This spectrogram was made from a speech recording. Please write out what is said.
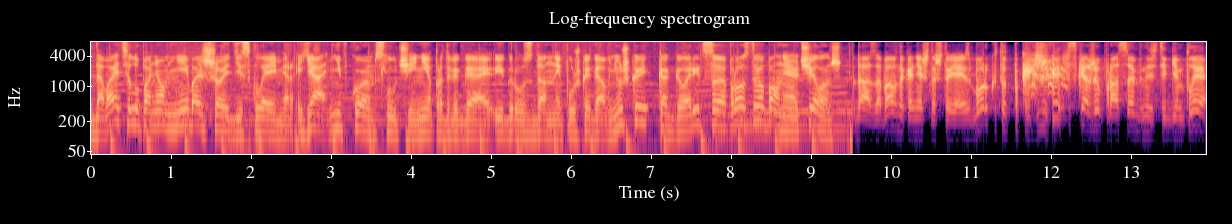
Давайте лупанем небольшой дисклеймер. Я ни в коем случае не продвигаю игру с данной пушкой-говнюшкой. Как говорится, просто выполняю челлендж. Да, забавно, конечно, что я и сборку тут покажу и расскажу про особенности геймплея.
